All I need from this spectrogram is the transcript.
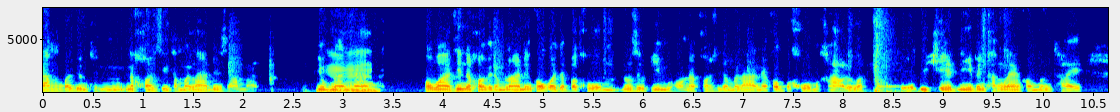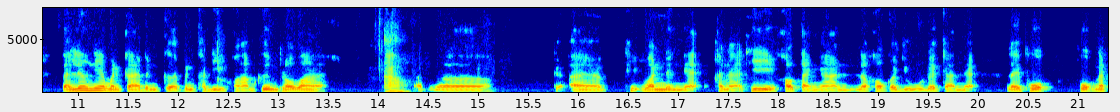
ดังไปจนถึงนครศรีธรรมราชด้วยซ้ำอะยุคนั้นนะอืมเพราะว่าที่นครศรีธรรมราชเนี่ยเขาก็จะประโคมหนังสือพิมพ์ของนครศรีธรรมราชเนี่ยเขาประโคมข่าวเลยว่าโอ้โหมีเคสนี้เป็นครั้งแรกของเมืองไทย แต่เรื่องเนี้ยมันกลายเป็นเกิดเป็นคดีความขึ้น เพราะว่าอ้าวเอ่อเอ่อพี่วันหนึ่งเนี่ยขณะที่เขาแต่งงานแล้วเขาก็อยู่ด้วยกันเนี่ย แล้วพวกพวกนัก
